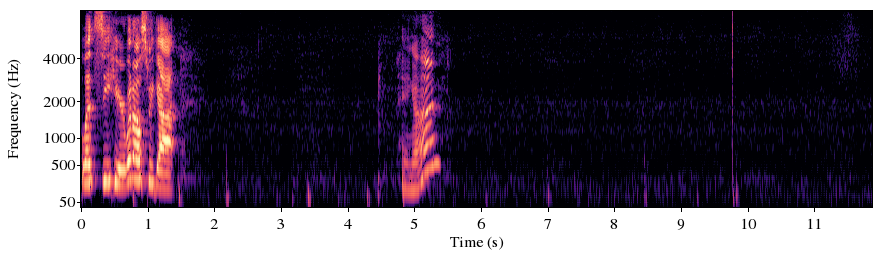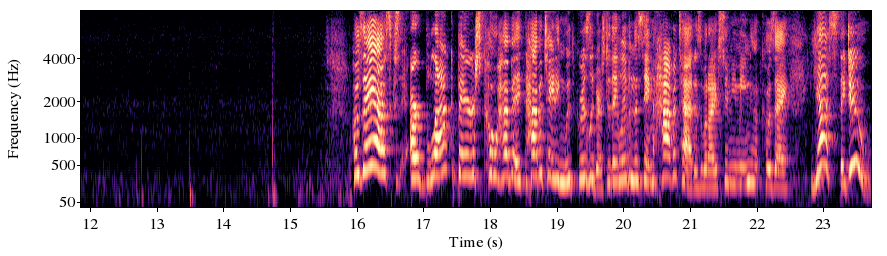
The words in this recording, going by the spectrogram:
Let's see here. What else we got? Hang on. Jose asks, are black bears cohabitating with grizzly bears? Do they live in the same habitat, is what I assume you mean, Jose. Yes, they do.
